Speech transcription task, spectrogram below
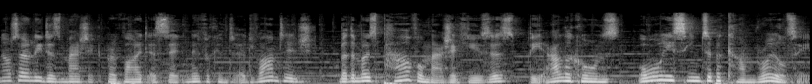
Not only does magic provide a significant advantage, but the most powerful magic users, the Alicorns, always seem to become royalty.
